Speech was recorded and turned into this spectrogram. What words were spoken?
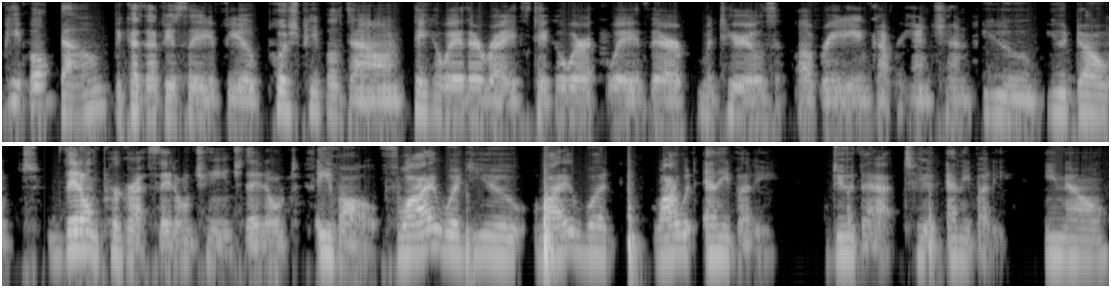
people down? Because obviously if you push people down take away their rights take away their materials of reading and comprehension you you don't they don't progress they don't change they don't evolve. Why would you why would why would anybody do that to anybody? You know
